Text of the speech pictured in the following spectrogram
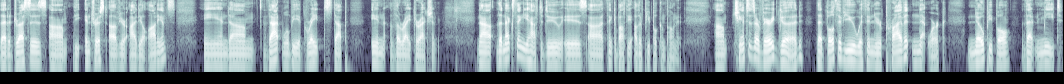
that addresses um, the interest of your ideal audience. And um, that will be a great step in the right direction. Now, the next thing you have to do is uh, think about the other people component. Um, chances are very good that both of you within your private network know people that meet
